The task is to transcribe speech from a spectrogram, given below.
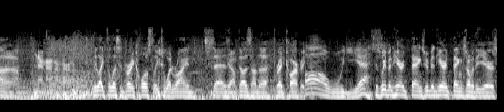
I don't know. No, no, no, no. We like to listen very closely to what Ryan says and does on the red carpet. Oh, yes. Because we've been hearing things. We've been hearing things over the years.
